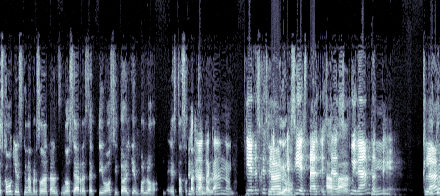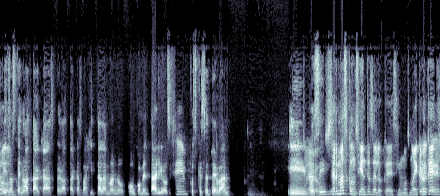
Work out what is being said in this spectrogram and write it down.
pues ¿cómo quieres que una persona trans no sea receptivo si todo el tiempo lo estás atacando? Tienes que claro. sí, estás, estás cuidándote. Claro. Y tú piensas que no atacas, pero atacas bajita la mano con comentarios, pues que se te van. Y pues sí. Ser más conscientes de lo que decimos, ¿no? Y creo que,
